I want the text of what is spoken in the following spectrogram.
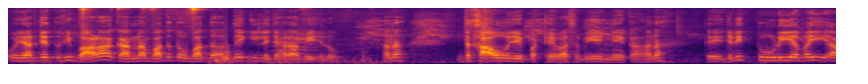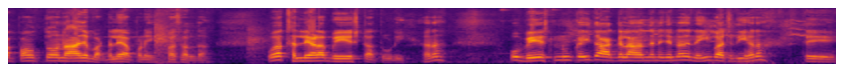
ਉਹ ਯਾਰ ਜੇ ਤੁਸੀਂ ਬਾਹਲਾ ਕਰਨਾ, ਵੱਧ ਤੋਂ ਵੱਧ ਅੱਧੇ ਕਿੱਲੇ 'ਚ ਹਰਾ ਬੀਜ ਲਓ, ਹਨਾ? ਦਿਖਾਓ ਜੇ ਪੱਠੇ ਬਸ ਵੀ ਇੰਨੇ ਕਾ, ਹਨਾ? ਤੇ ਜਿਹੜੀ ਤੂੜੀ ਆ ਬਈ, ਆਪਾਂ ਉਤੋਂ ਅਨਾਜ ਵੱਢ ਲਿਆ ਆਪਣੇ ਫਸਲ ਦਾ। ਉਹਦਾ ਥੱਲੇ ਵਾਲਾ ਵੇਸਟ ਆ ਤੂੜੀ, ਹਨਾ? ਉਹ ਵੇਸਟ ਨੂੰ ਕਈ ਤਾਂ ਅੱਗ ਲਾਉਂਦੇ ਨੇ, ਜਿਨ੍ਹਾਂ ਦੇ ਨਹੀਂ ਬਚਦੀ, ਹਨਾ? ਤੇ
